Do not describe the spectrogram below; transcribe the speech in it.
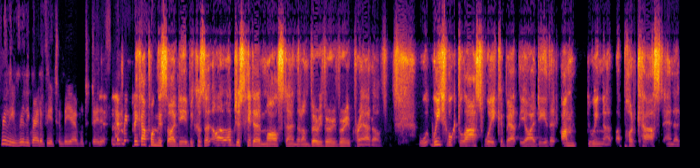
really, really great of you to be able to do this. Let me pick up on this idea because I've just hit a milestone that I'm very, very, very proud of. We talked last week about the idea that I'm doing a, a podcast and a,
